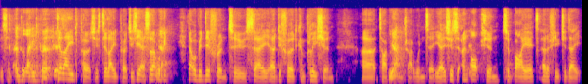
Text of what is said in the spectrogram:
It's a, a, delayed purchase. Delayed purchase, delayed purchase. Yeah, so that would yeah. be that would be different to say a deferred completion uh, type of yeah. contract, wouldn't it? Yeah, it's just an option to buy it at a future date.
